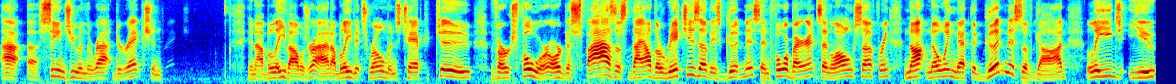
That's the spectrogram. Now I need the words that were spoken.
I uh, send you in the right direction and I believe I was right. I believe it's Romans chapter 2, verse 4. Or despisest thou the riches of his goodness and forbearance and long suffering, not knowing that the goodness of God leads you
